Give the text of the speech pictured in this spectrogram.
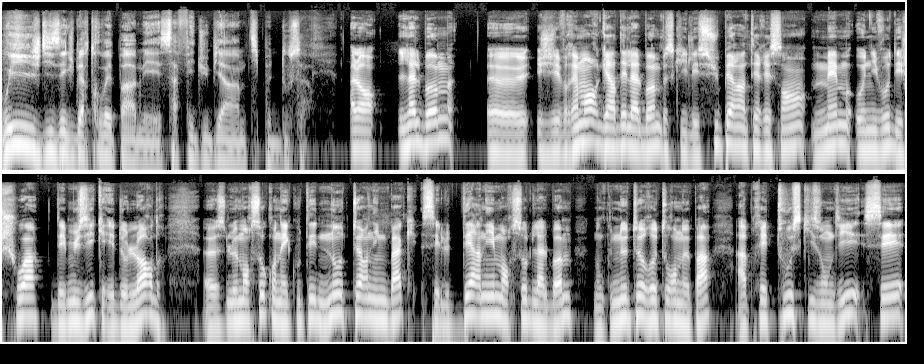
Oui, je disais que je m'y retrouvais pas, mais ça fait du bien un petit peu de douceur. Alors, l'album, euh, j'ai vraiment regardé l'album parce qu'il est super intéressant, même au niveau des choix des musiques et de l'ordre. Euh, le morceau qu'on a écouté, No Turning Back, c'est le dernier morceau de l'album, donc ne te retourne pas. Après tout ce qu'ils ont dit, c'est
